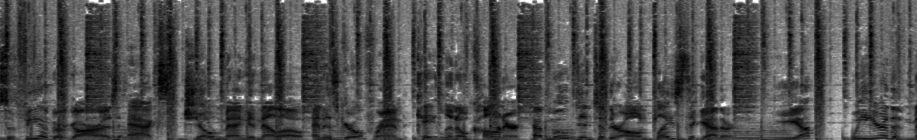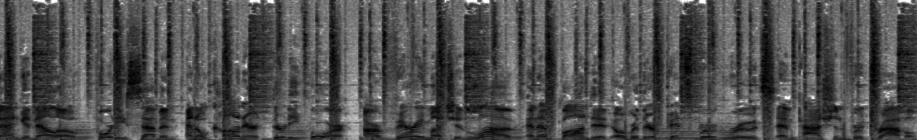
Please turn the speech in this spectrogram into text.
Sofia Vergara's ex, Joe Manganiello, and his girlfriend, Caitlin O'Connor, have moved into their own place together. Yep. We hear that Manganiello, 47, and O'Connor, 34, are very much in love and have bonded over their Pittsburgh roots and passion for travel.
